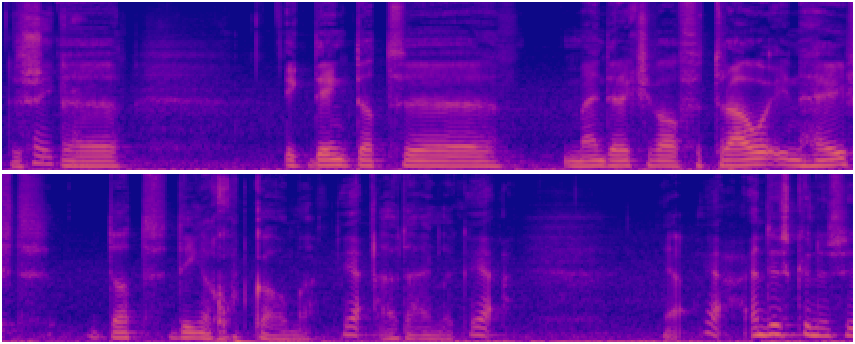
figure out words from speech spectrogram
Dus zeker. ik denk dat mijn directie wel vertrouwen in heeft dat dingen goed komen, Ja. uiteindelijk. Ja. Ja. ja. En dus kunnen ze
